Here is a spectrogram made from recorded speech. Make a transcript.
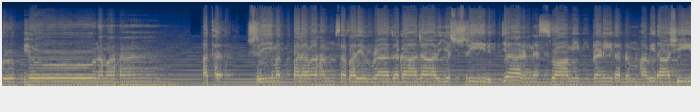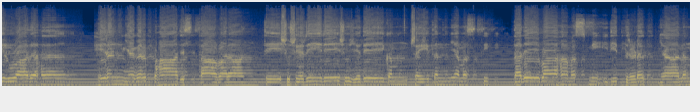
गुरुभ्यो नमः। अथ श्रीमत्परमहंसपरिव्राजकाचार्य श्रीविद्यारण्यस्वामी प्रणीतब्रह्मविदाशीर्वादः हिरण्यगर्भादिस्तावरान्तेषु शरीरेषु यदेकं चैतन्यमस्ति तदेवाहमस्मि इति दृढज्ञानं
